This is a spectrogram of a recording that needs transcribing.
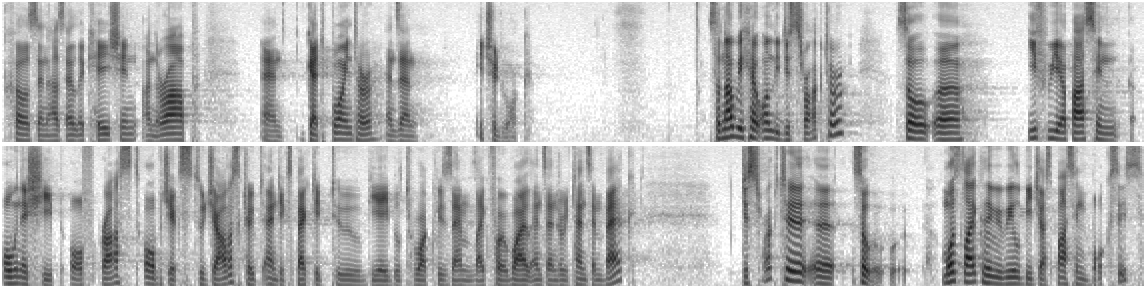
cause an as allocation, unwrap, and get pointer, and then it should work. So now we have only destructor. So uh, if we are passing ownership of Rust objects to JavaScript and expect it to be able to work with them like for a while and then return them back, destructor, uh, so most likely we will be just passing boxes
